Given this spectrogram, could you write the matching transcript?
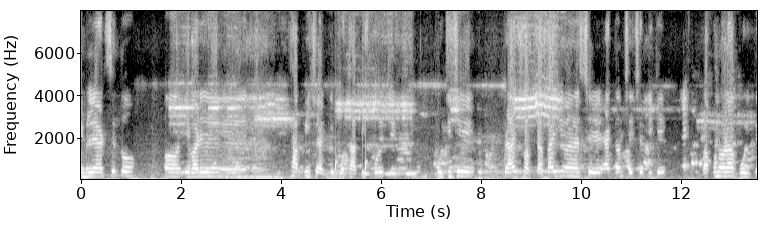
এমএলএসে তো এবারে, ছাব্বিশে আর কি, ছাব্বিশ করেছে। পঁচিশে প্রায় সব টাকাই সে একদম শেষের দিকে। তখন ওরা বলতে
